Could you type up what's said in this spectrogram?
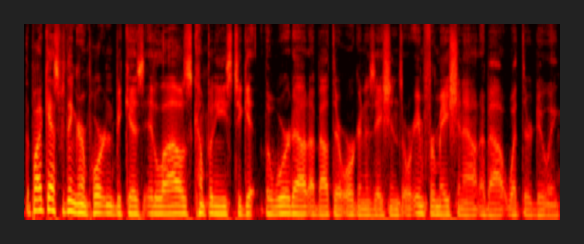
the podcasts we think are important because it allows companies to get the word out about their organizations or information out about what they're doing.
